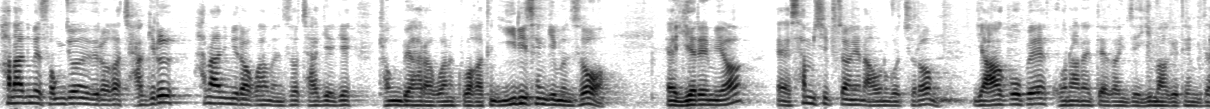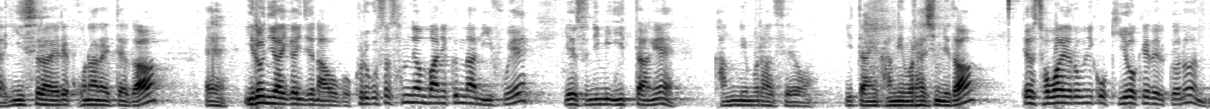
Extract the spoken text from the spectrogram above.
하나님의 성전에 들어가 자기를 하나님이라고 하면서 자기에게 경배하라고 하는 그와 같은 일이 생기면서 예레미야 30장에 나오는 것처럼 야곱의 고난의 때가 이제 임하게 됩니다. 이스라엘의 고난의 때가 이런 이야기가 이제 나오고 그러고서 3년 반이 끝난 이후에 예수님이 이 땅에 강림을 하세요. 이 땅에 강림을 하십니다. 그래서 저와 여러분이 꼭 기억해야 될 거는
